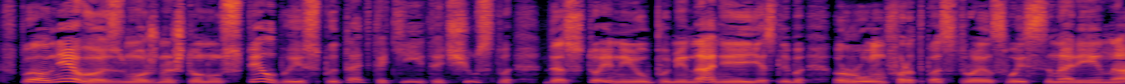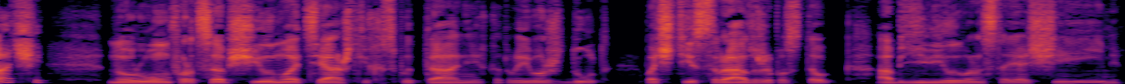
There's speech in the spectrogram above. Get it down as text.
Вполне возможно, что он успел бы испытать какие-то чувства, достойные упоминания, если бы Румфорд построил свой сценарий иначе, но Румфорд сообщил ему о тяжких испытаниях, которые его ждут почти сразу же после того, как объявил его настоящее имя.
